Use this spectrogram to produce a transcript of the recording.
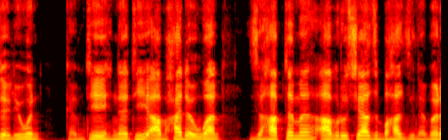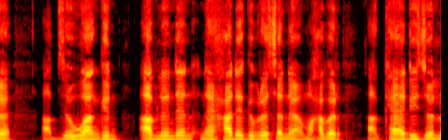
ደልዩ'ውን ከምቲ ነቲ ኣብ ሓደ እዋን ዝሃብተመ ኣብ ሩስያ ዝበሃል ዝነበረ ኣብዚ እዋን ግን ኣብ ለንደን ናይ ሓደ ግብረ ሰናዮ ማሕበር ኣካያዲ ዘሎ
